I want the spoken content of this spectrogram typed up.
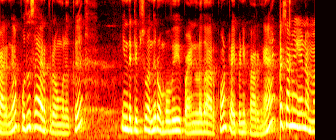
பாருங்கள் புதுசாக இருக்கிறவங்களுக்கு இந்த டிப்ஸ் வந்து ரொம்பவே பயனுள்ளதாக இருக்கும். ட்ரை பண்ணி பாருங்கள் சில சமயம் நம்ம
